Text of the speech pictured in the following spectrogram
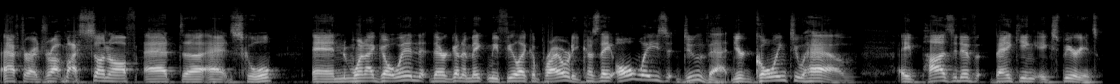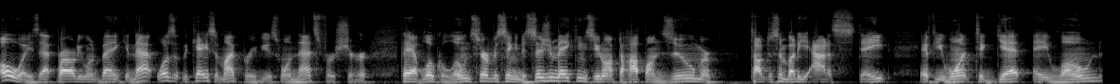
after I drop my son off at uh, at school. And when I go in, they're going to make me feel like a priority because they always do that. You're going to have a positive banking experience always at Priority One Bank. And that wasn't the case at my previous one, that's for sure. They have local loan servicing and decision making, so you don't have to hop on Zoom or talk to somebody out of state if you want to get a loan.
